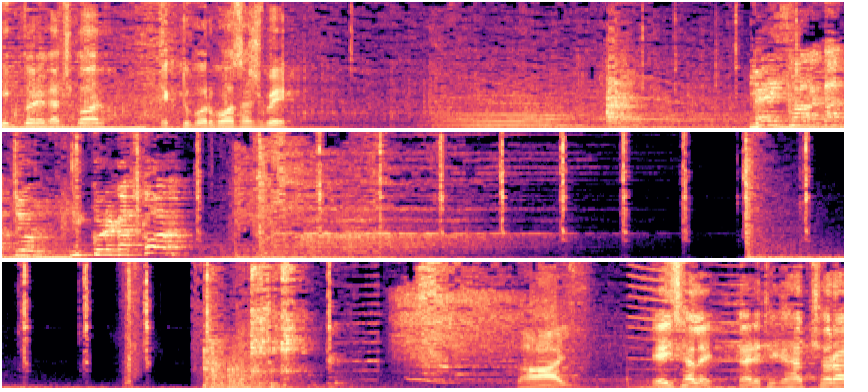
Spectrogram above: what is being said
ঠিক করে কাজ কর একটু পর বস আসবে। এই সারা কাজ চোর ঠিক করে কাজ কর। ভাই। এই সালে গাড়ি থেকে হাত ছড়া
